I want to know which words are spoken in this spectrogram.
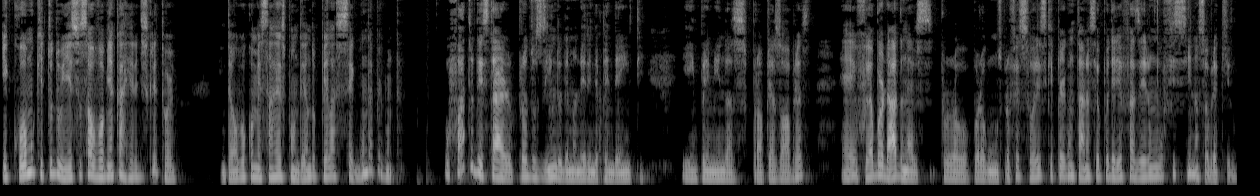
e como que tudo isso salvou minha carreira de escritor. Então eu vou começar respondendo pela segunda pergunta. O fato de estar produzindo de maneira independente e imprimindo as próprias obras, é, eu fui abordado né, por, por alguns professores que perguntaram se eu poderia fazer uma oficina sobre aquilo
